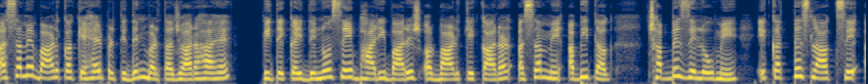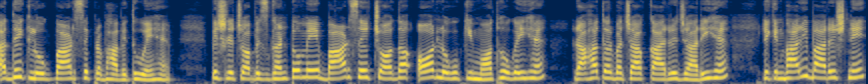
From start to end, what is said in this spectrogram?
असम में बाढ़ का कहर प्रतिदिन बढ़ता जा रहा है। बीते कई दिनों से भारी बारिश और बाढ़ के कारण असम में अभी तक 26 जिलों में 31 लाख से अधिक लोग बाढ़ से प्रभावित हुए हैं। पिछले 24 घंटों में बाढ़ से 14 और लोगों की मौत हो गई है। राहत और बचाव कार्य जारी है, लेकिन भारी बारिश ने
